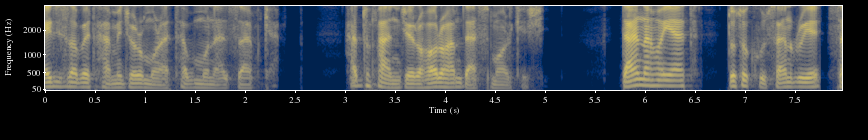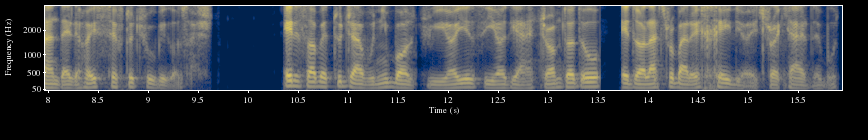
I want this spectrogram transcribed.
الیزابت همه جا رو مرتب و منظم کرد. حتی پنجره ها رو هم دستمال کشید. در نهایت دو تا کوسن روی سندلی های سفت و چوبی گذاشت. الیزابت تو جوونی بازجویی های زیادی انجام داد و عدالت رو برای خیلی ها اجرا کرده بود.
